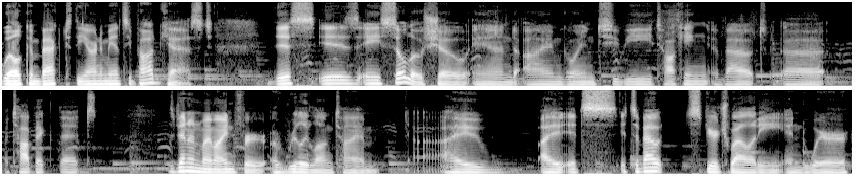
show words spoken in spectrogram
Welcome back to the Arnemancy Podcast. This is a solo show, and I'm going to be talking about uh, a topic that has been on my mind for a really long time. I, I, it's it's about spirituality and where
